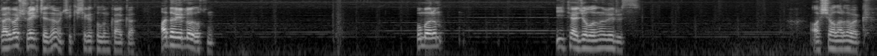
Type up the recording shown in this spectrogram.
Galiba şuraya gideceğiz değil mi? Çekişe katıldım kanka. Hadi hayırlı olsun. Umarım ihtiyacı olana veririz. Aşağılarda bak.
